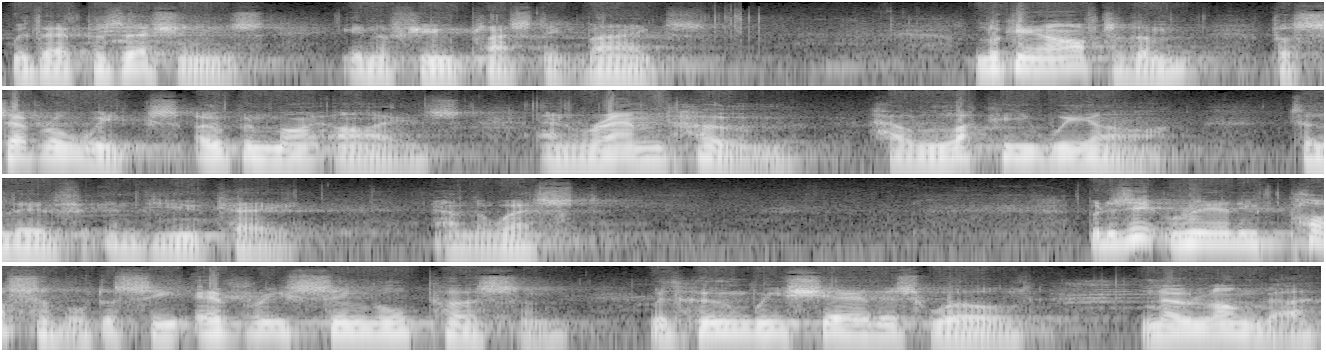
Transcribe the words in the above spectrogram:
with their possessions in a few plastic bags. Looking after them for several weeks opened my eyes and rammed home how lucky we are to live in the UK and the West. But is it really possible to see every single person with whom we share this world no longer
